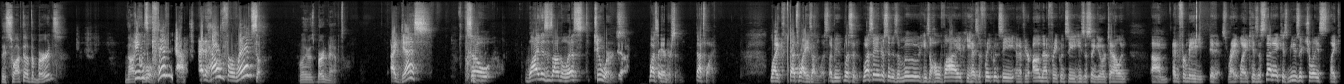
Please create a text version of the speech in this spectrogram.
They swapped out the birds. Not He cool. was kidnapped and held for ransom. Well, he was bird napped. I guess. So, why this is on the list? Two words. Wes Anderson. That's why. Like, that's why he's on the list. I mean, listen, Wes Anderson is a mood, he's a whole vibe, he has a frequency, and if you're on that frequency, he's a singular talent. Um, and for me, it is, right? Like, his aesthetic, his music choice, like,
